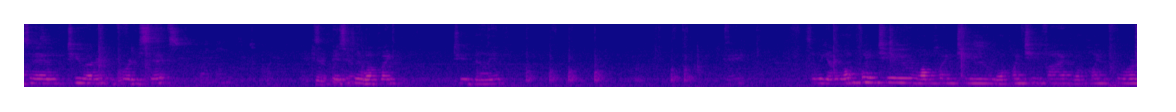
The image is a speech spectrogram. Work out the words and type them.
Thousand two hundred and forty-six, Point so basically one point two billion. Okay, so we got 1.2, 1.2, 1.25, 1.4.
